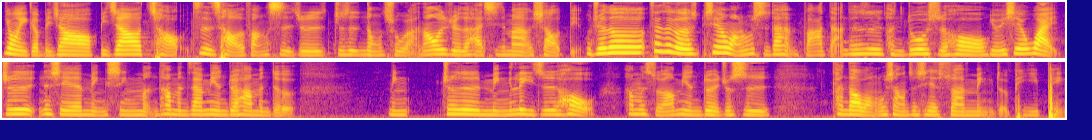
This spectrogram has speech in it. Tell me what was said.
用一个比较比较吵自嘲的方式，就是就是弄出来，然后我就觉得还其实蛮有笑点。我觉得在这个现在网络时代很发达，但是很多时候有一些外就是那些明星们，他们在面对他们的名就是名利之后，他们所要面对就是看到网络上这些酸民的批评。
